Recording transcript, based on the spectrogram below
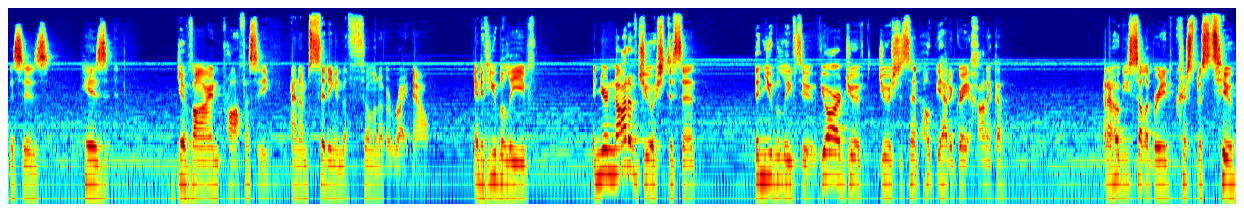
This is his divine prophecy, and I'm sitting in the fulfillment of it right now. And if you believe, and you're not of Jewish descent, then you believe too. If you are of Jew- Jewish descent, I hope you had a great Hanukkah. And I hope you celebrated Christmas too.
